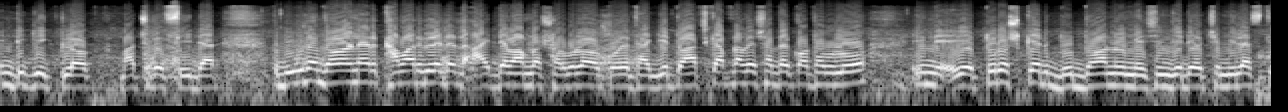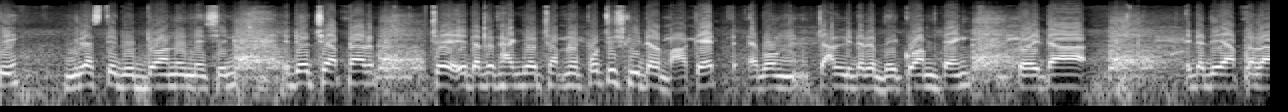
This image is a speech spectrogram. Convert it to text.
এন্টি কিক ক্লক বাছুরের ফিডার তো বিভিন্ন ধরনের খামার রিলেটেড আইটেম আমরা সরবরাহ করে থাকি। তো আজকে আপনাদের সাথে কথা বলব তুরস্কের দুধ দহনের মেশিন যেটি হচ্ছে মিলাস্তি মিলাস্তি দুধ দোয়ানোর মেশিন এটা হচ্ছে আপনার, হচ্ছে এটাতে থাকবে হচ্ছে আপনার পঁচিশ লিটার বাকেট এবং চার লিটারের ভেকুয়াম ট্যাঙ্ক তো এটা এটা দিয়ে আপনারা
